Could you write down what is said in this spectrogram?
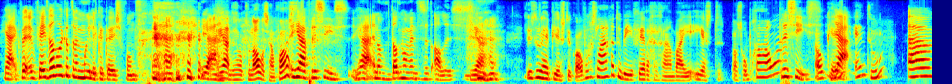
Ja, ik, we- ik weet wel dat ik het een moeilijke keuze vond. ja. ja, er zat van alles aan vast. ja, precies. Ja. Ja. en op dat moment is het alles. Ja. Dus toen heb je een stuk overgeslagen. Toen ben je verder gegaan waar je eerst was opgehouden. Precies. Oké, Ja. en toen? Ehm,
